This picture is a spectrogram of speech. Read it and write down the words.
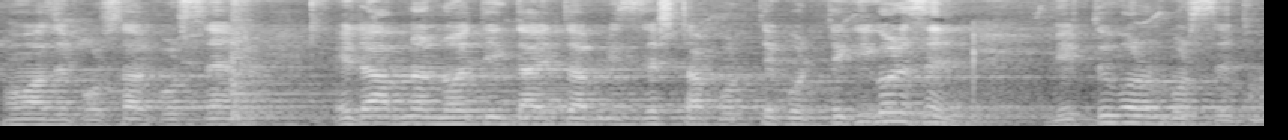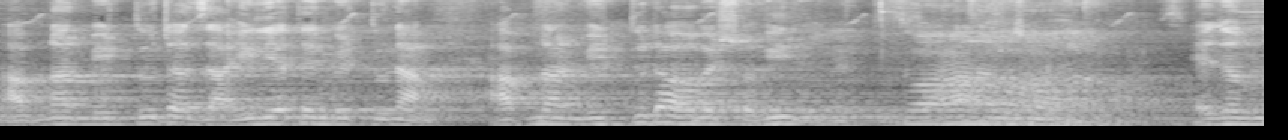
সমাজে প্রচার করছেন। এটা আপনার নৈতিক দায়িত্ব আপনি চেষ্টা করতে করতে কি করেছেন? মৃত্যুবরণ করছেন। আপনার মৃত্যুটা জাহিলিয়াতের মৃত্যু না আপনার মৃত্যুটা হবে শহীদ মৃত্যু। এজন্য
